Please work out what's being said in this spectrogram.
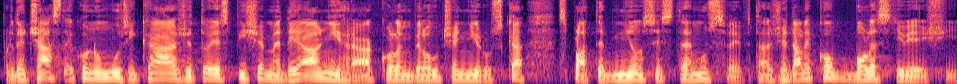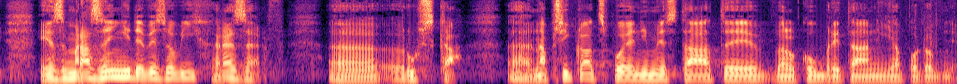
Protože část ekonomů říká, že to je spíše mediální hra kolem vyloučení Ruska z platebního systému SWIFT a že daleko bolestivější je zmrazení devizových rezerv. Ruska, například Spojenými státy, Velkou Británií a podobně.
